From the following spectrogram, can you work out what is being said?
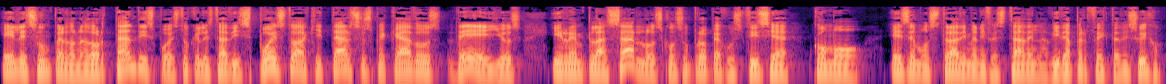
Él es un perdonador tan dispuesto que Él está dispuesto a quitar sus pecados de ellos y reemplazarlos con su propia justicia como es demostrada y manifestada en la vida perfecta de su Hijo.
